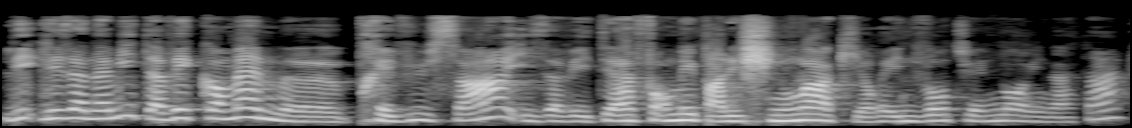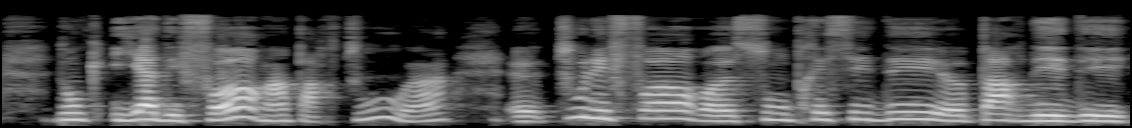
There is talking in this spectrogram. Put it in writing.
les, les Anamites avaient quand même euh, prévu ça, ils avaient été informés par les Chinois qu'il y aurait éventuellement une attaque. Donc il y a des forts hein, partout. Hein. tous les forts sont précédés par des, des,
